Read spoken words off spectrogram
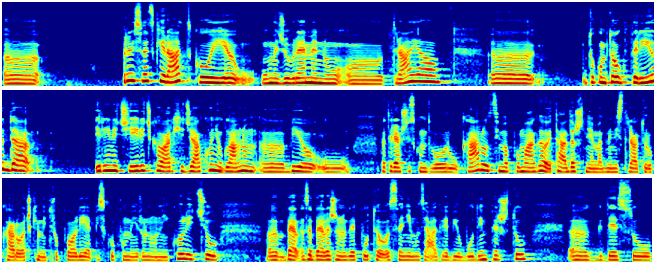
Uh, Prvi svetski rat koji je umeđu vremenu trajao, e, tokom tog perioda Irini Ćirić kao arhiđakon je uglavnom e, bio u Patrijašijskom dvoru u Karlovcima, pomagao je tadašnjem administratoru Karlovačke mitropolije episkopu Mirunu Nikoliću, e, be, zabeleženo da je putovao sa njim u Zagreb i u Budimpeštu, e, gde su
